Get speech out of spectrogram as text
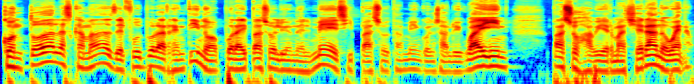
con todas las camadas del fútbol argentino. Por ahí pasó Lionel Messi, pasó también Gonzalo Higuaín, pasó Javier Macherano, bueno,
